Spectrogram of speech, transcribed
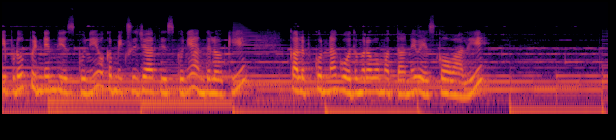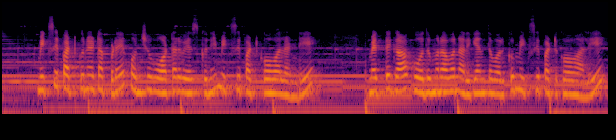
ఇప్పుడు పిండిని తీసుకుని ఒక మిక్సీ జార్ తీసుకుని అందులోకి కలుపుకున్న గోధుమ రవ్వ మొత్తాన్ని వేసుకోవాలి. మిక్సీ పట్టుకునేటప్పుడే కొంచెం వాటర్ వేసుకుని మిక్సీ పట్టుకోవాలండి. మెత్తగా గోధుమ రవ్వ నలిగేంత వరకు మిక్సీ పట్టుకోవాలి.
